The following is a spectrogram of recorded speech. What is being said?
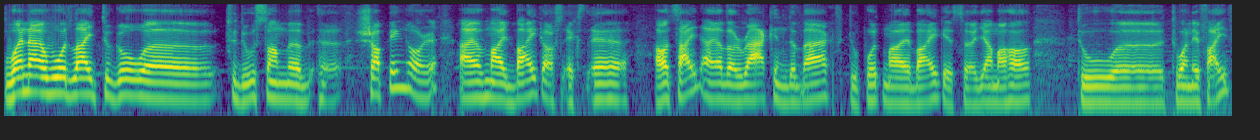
when I would like to go uh, to do some uh, uh, shopping or I have my bike outside. I have a rack in the back to put my bike. It's a Yamaha 225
